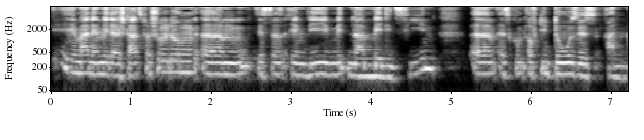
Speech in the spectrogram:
ich meine, mit der Staatsverschuldung ähm, ist das eben wie mit einer Medizin. Ähm, es kommt auf die Dosis an.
